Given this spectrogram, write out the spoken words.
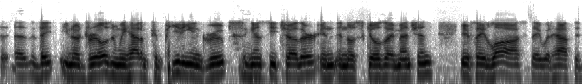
uh, they you know drills and we had them competing in groups against each other in, in those skills I mentioned. If they lost, they would have to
